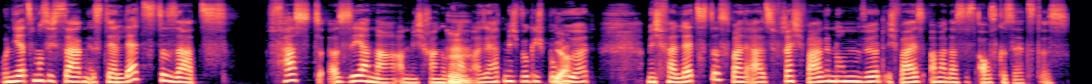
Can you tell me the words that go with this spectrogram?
Und jetzt muss ich sagen, ist der letzte Satz fast sehr nah an mich rangekommen. Mhm. Also er hat mich wirklich Ja. berührt. Mich verletzt es, weil er als frech wahrgenommen wird. Ich weiß aber, dass es aufgesetzt ist.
